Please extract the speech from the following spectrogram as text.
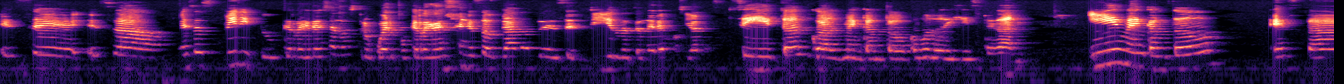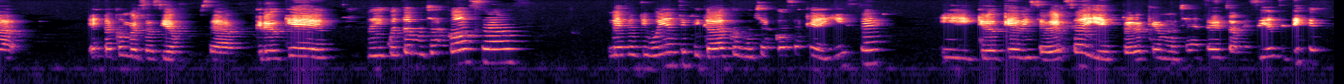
ese, esa, ese espíritu que regrese a nuestro cuerpo, que regresen esas ganas de sentir, de tener emociones. Sí, tal cual, me encantó como lo dijiste, Dani. Y me encantó esta, esta conversación, o sea, creo que me di cuenta de muchas cosas, me sentí muy identificada con muchas cosas que dijiste y creo que viceversa y espero que mucha gente también se identifique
